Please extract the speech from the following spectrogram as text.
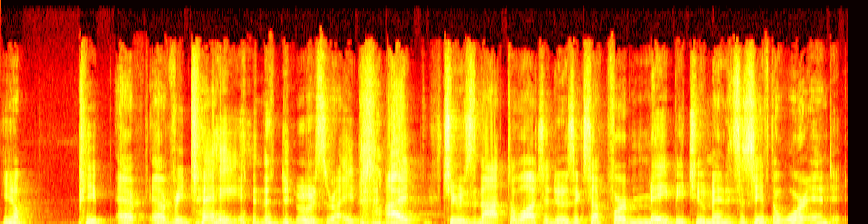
you know, every day in the news, right? I choose not to watch the news except for maybe two minutes to see if the war ended.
